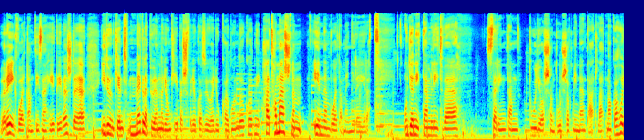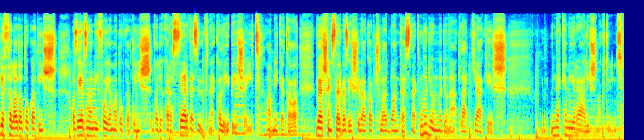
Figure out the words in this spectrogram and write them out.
Rég voltam 17 éves, de időnként meglepően nagyon képes vagyok az ő agyukkal gondolkodni. Hát ha más nem, én nem voltam ennyire érett. Ugyanitt említve szerintem túl gyorsan túl sok mindent átlátnak, ahogy a feladatokat is, az érzelmi folyamatokat is, vagy akár a szervezőknek a lépéseit, amiket a verseny szervezésével kapcsolatban tesznek, nagyon-nagyon átlátják, és nekem irreálisnak tűnt.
